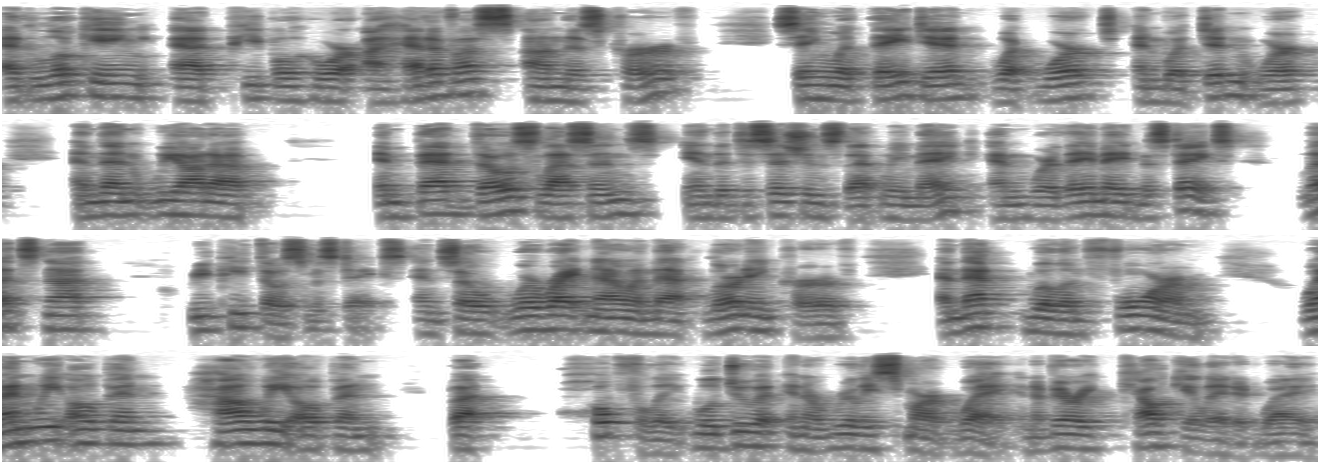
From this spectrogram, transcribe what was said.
at looking at people who are ahead of us on this curve, seeing what they did, what worked, and what didn't work. And then we ought to embed those lessons in the decisions that we make. And where they made mistakes, let's not repeat those mistakes. And so we're right now in that learning curve, and that will inform when we open, how we open, but hopefully we'll do it in a really smart way, in a very calculated way,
